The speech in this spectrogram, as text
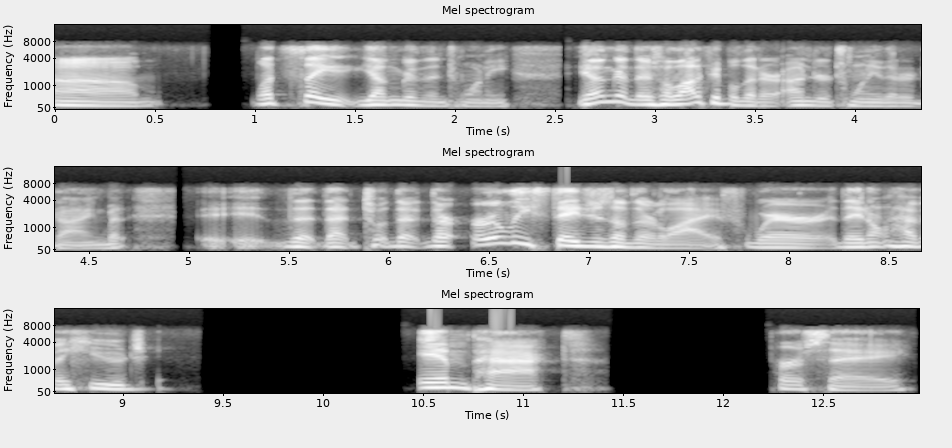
um, let's say younger than 20 younger there's a lot of people that are under 20 that are dying but it, that that the early stages of their life where they don't have a huge impact per se.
